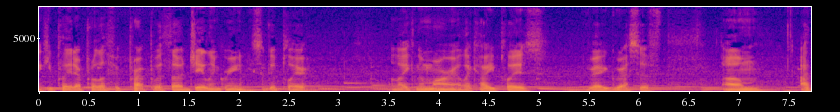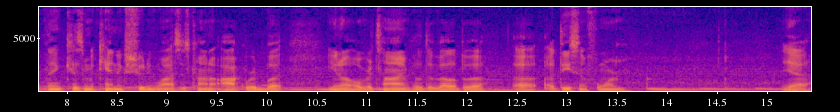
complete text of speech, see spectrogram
think he played at Prolific Prep with uh, Jalen Green. He's a good player. I like Nembhard. I like how he plays. Very aggressive. Um, I think his mechanics shooting wise is kind of awkward, but you know over time he'll develop a, a, a decent form. Yeah,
